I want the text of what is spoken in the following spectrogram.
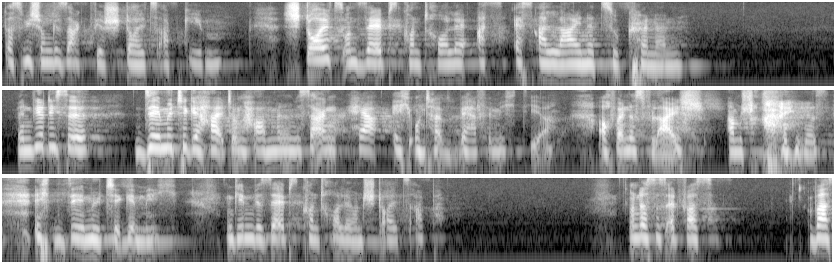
dass, wie schon gesagt, wir Stolz abgeben. Stolz und Selbstkontrolle, es alleine zu können. Wenn wir diese demütige Haltung haben, wenn wir sagen, Herr, ich unterwerfe mich dir, auch wenn das Fleisch am Schreien ist, ich demütige mich, dann geben wir Selbstkontrolle und Stolz ab. Und das ist etwas, was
